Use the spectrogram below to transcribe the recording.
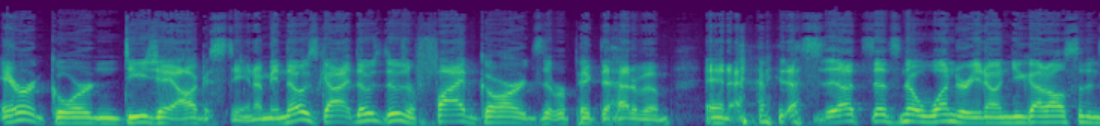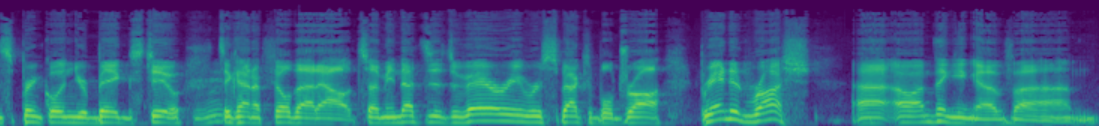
Eric Gordon, DJ Augustin. I mean, those guys, those those are five guards that were picked ahead of him, and I mean, that's that's that's no wonder, you know. And you got also then sprinkle in your bigs too mm-hmm. to kind of fill that out. So I mean, that's it's a very respectable draw. Brandon Rush. Uh, oh, I'm thinking of. Um,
